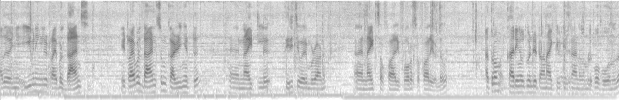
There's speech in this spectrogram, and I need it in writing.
അത് കഴിഞ്ഞ് ഈവനിങ്ങിൽ ട്രൈബൽ ഡാൻസ് ഈ ട്രൈബൽ ഡാൻസും കഴിഞ്ഞിട്ട് നൈറ്റിൽ തിരിച്ച് വരുമ്പോഴാണ് നൈറ്റ് സഫാരി ഫോറസ്റ്റ് സഫാരി ഉള്ളത്. അത്രയും കാര്യങ്ങൾക്ക് വേണ്ടിയിട്ടാണ് ആക്ടിവിറ്റീസിനാണ് നമ്മളിപ്പോൾ പോകുന്നത്.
